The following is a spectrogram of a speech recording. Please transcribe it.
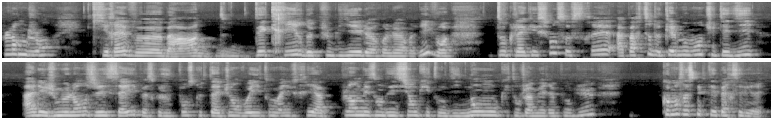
plein de gens qui rêvent euh, bah, d'écrire, de publier leurs leur livres. Donc la question, ce serait à partir de quel moment tu t'es dit allez, je me lance, j'essaye, parce que je pense que tu as dû envoyer ton manuscrit à plein de maisons d'édition qui t'ont dit non, qui t'ont jamais répondu. Comment ça se fait que tu persévéré?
